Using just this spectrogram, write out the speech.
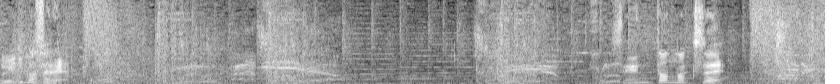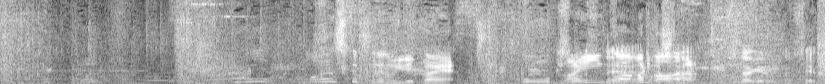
V リバーサル先端マックスワンステップでの入れ替え。こう大きそうですね。ラインが上がりました。はい、仕上げるの成功。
